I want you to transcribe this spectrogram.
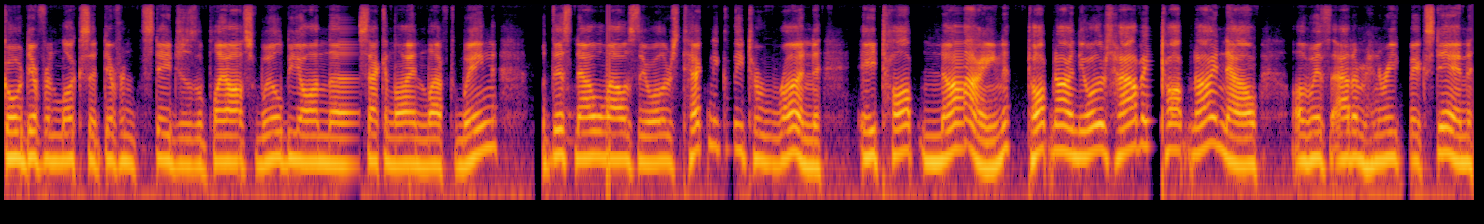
go different looks at different stages of the playoffs, will be on the second line left wing. But this now allows the Oilers technically to run a top nine. Top nine. The Oilers have a top nine now uh, with Adam Henrique mixed in.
